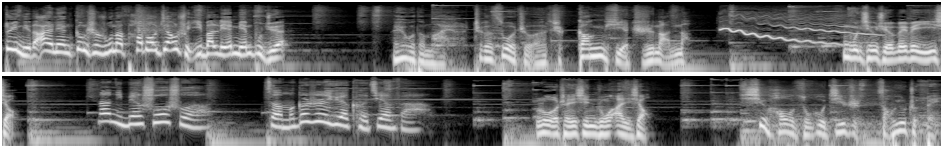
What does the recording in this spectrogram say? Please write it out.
对你的爱恋更是如那滔滔江水一般连绵不绝。哎呦我的妈呀，这个作者是钢铁直男呐！穆清雪微微一笑，那你便说说，怎么个日月可见法？洛尘心中暗笑，幸好我足够机智，早有准备。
